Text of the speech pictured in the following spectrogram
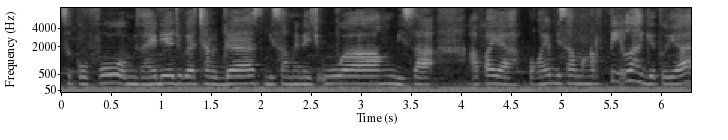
sekufu. Misalnya dia juga cerdas bisa manage uang bisa apa ya pokoknya bisa mengerti lah gitu ya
